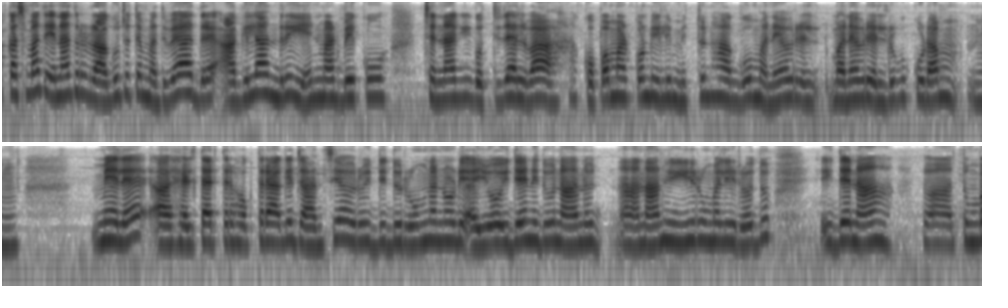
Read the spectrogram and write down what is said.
ಅಕಸ್ಮಾತ್ ಏನಾದರೂ ರಾಘು ಜೊತೆ ಮದುವೆ ಆದರೆ ಆಗಿಲ್ಲ ಅಂದರೆ ಏನು ಮಾಡಬೇಕು? ಚೆನ್ನಾಗಿ ಗೊತ್ತಿದೆ ಅಲ್ವಾ? ಕೋಪ ಮಾಡಿಕೊಂಡು ಇಲ್ಲಿ ಮಿಥುನ್ ಹಾಗೂ ಮನೆಯವರೆಲ್ ಮನೆಯವರೆಲ್ರಿಗೂ ಕೂಡ ಮೇಲೆ ಹೇಳ್ತಾ ಇರ್ತಾರೆ. ಹೋಗ್ತಾರೆ. ಹಾಗೆ ಝಾನ್ಸಿ ಅವರು ಇದ್ದಿದ್ದು ರೂಮ್ನ ನೋಡಿ, ಅಯ್ಯೋ, ಇದೇನಿದು? ನಾನು ನಾನು ಈ ರೂಮಲ್ಲಿ ಇರೋದು ಇದೇನಾ? ತುಂಬ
